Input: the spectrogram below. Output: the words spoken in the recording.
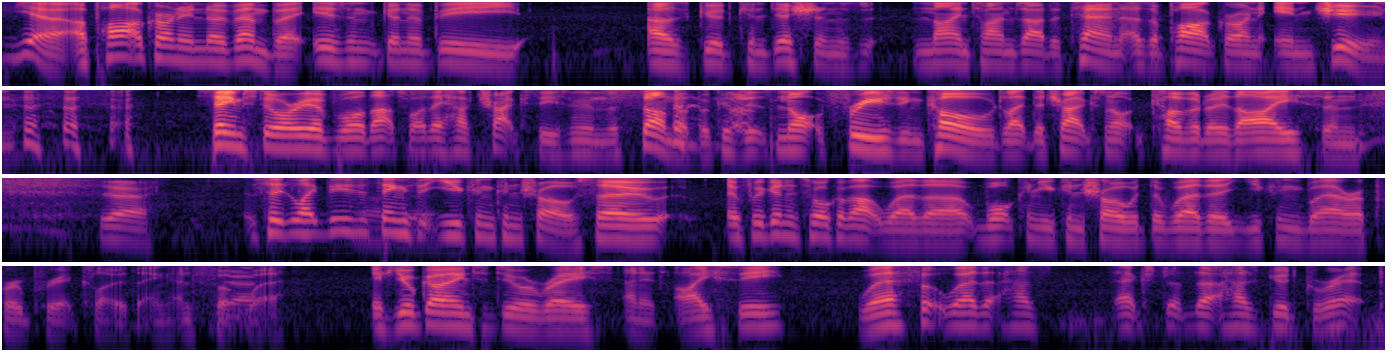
yeah, a park run in November isn't going to be as good conditions nine times out of ten as a park run in June. Same story of well, that's why they have track season in the summer because it's not freezing cold. Like the track's not covered with ice, and yeah, so like these are things that you can control. So if we're going to talk about weather, what can you control with the weather? You can wear appropriate clothing and footwear. If you're going to do a race and it's icy, wear footwear that has extra that has good grip.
